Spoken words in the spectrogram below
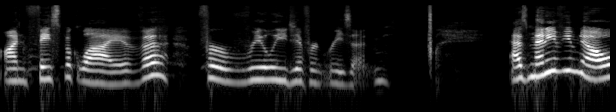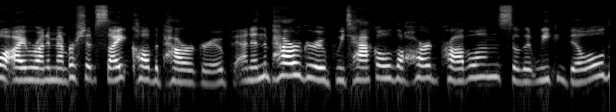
on Facebook Live for a really different reason. As many of you know, I run a membership site called the Power Group, and in the Power Group, we tackle the hard problems so that we can build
